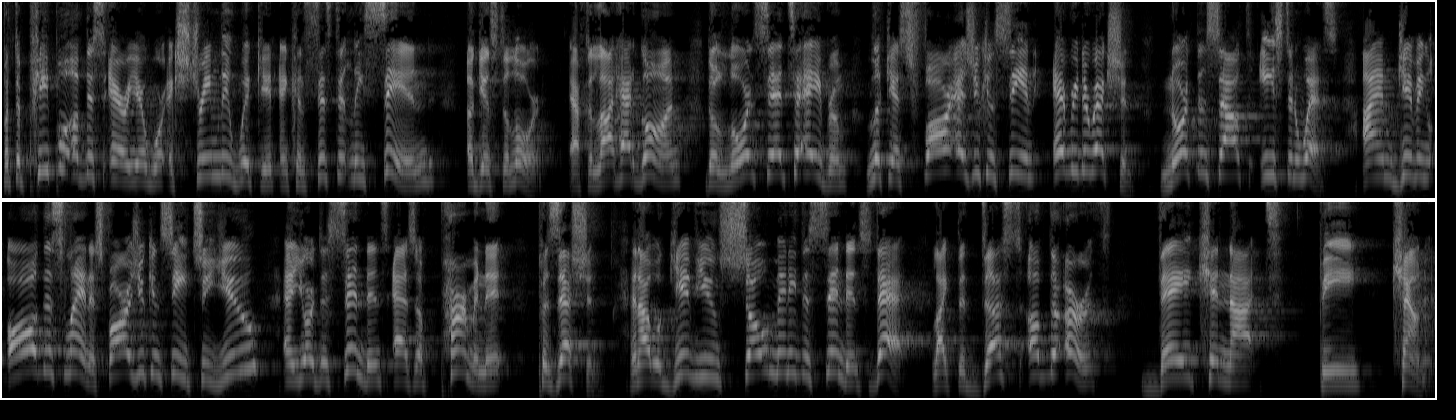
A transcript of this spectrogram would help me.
But the people of this area were extremely wicked and consistently sinned against the Lord. After Lot had gone, the Lord said to Abram, look as far as you can see in every direction, north and south, east and west. I am giving all this land as far as you can see to you and your descendants as a permanent possession. And I will give you so many descendants that, like the dust of the earth, they cannot be counted.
